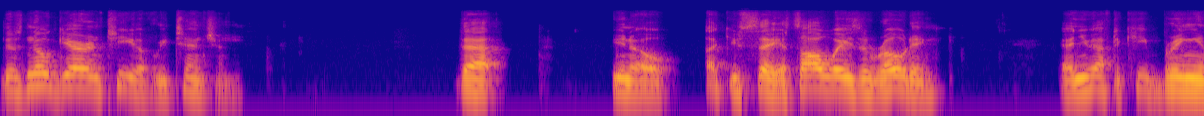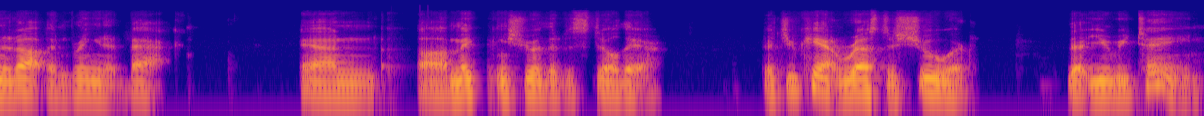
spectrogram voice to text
there's no guarantee of retention. That, you know, like you say, it's always eroding and you have to keep bringing it up and bringing it back and uh, making sure that it's still there, that you can't rest assured that you retain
